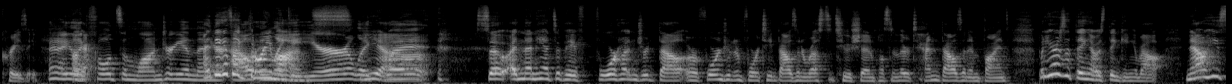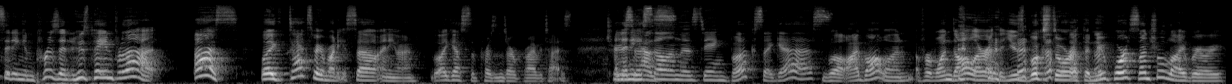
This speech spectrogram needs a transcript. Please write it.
crazy. I know you like fold some laundry and then I think it's like three months. like a year. Like Yeah. what? So and then he had to pay four hundred thousand or four hundred and fourteen thousand in restitution plus another ten thousand in fines. But here's the thing I was thinking about. Now he's sitting in prison. Who's paying for that? Us. Like taxpayer money. So anyway, well, I guess the prisons are privatized. and then he has selling those dang books, I guess. well, I bought one for one dollar at the used bookstore at the Newport Central Library.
